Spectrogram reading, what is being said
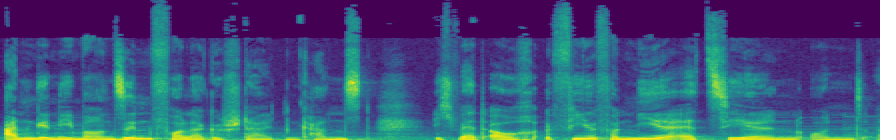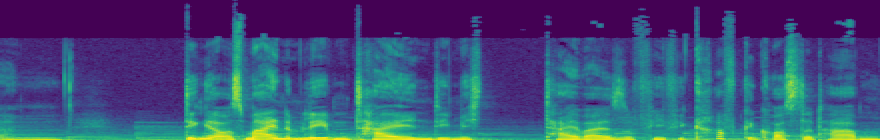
angenehmer und sinnvoller gestalten kannst. Ich werde auch viel von mir erzählen und ähm, Dinge aus meinem Leben teilen, die mich teilweise viel, viel Kraft gekostet haben,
